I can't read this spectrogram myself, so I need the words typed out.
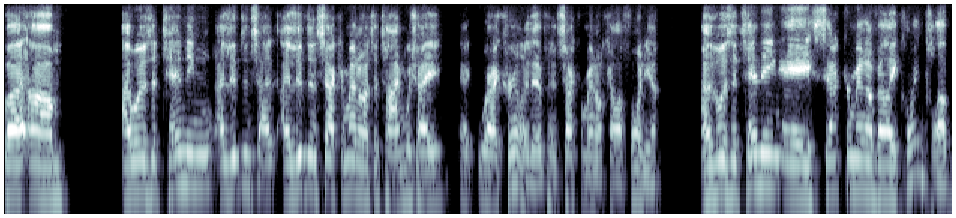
But um, I was attending. I lived in I lived in Sacramento at the time, which I eh, where I currently live in Sacramento, California. I was attending a Sacramento Valley Coin Club,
